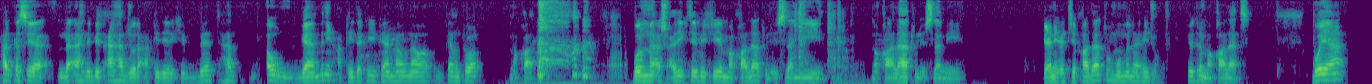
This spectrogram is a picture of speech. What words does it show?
هر كسي لأهل بدعة هر جور عقيدة هر أو جاندني عقيدة كي بيان ناو ناو مقال. بول ما أشعري كتبي كي مقالات الإسلاميين. مقالات الإسلاميين. يعني اعتقاداتهم ومناهجهم. يدري مقالات. بويا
